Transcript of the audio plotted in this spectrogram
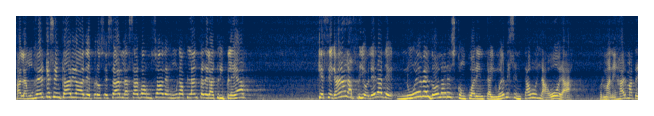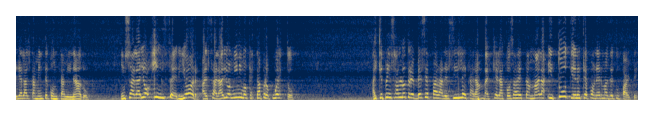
a la mujer que se encarga de procesar las aguas usadas en una planta de la AAA, que se gana la friolera de 9 dólares con 49 centavos la hora por manejar material altamente contaminado, un salario inferior al salario mínimo que está propuesto hay que pensarlo tres veces para decirle, caramba, es que las cosas están malas y tú tienes que poner más de tu parte.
